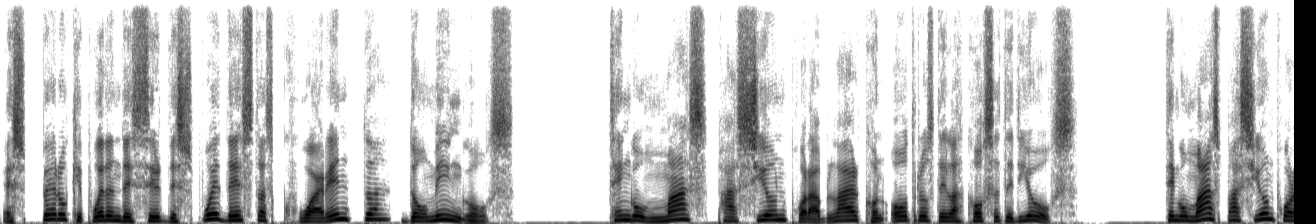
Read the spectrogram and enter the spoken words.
Espero que puedan decir después de estas cuarenta domingos, tengo más pasión por hablar con otros de las cosas de Dios. Tengo más pasión por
